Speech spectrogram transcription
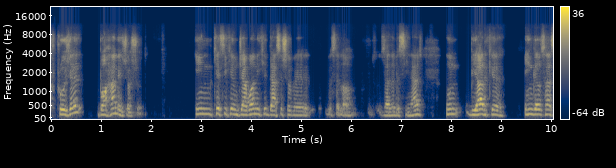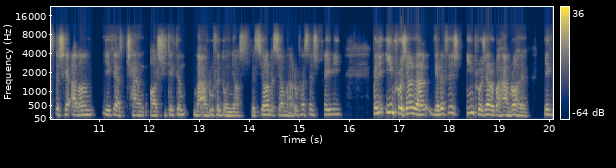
پروژه با هم اجرا شد. این کسی که اون جوانی که دستش رو به مثلا زده به سینهش اون بیارکه اینگلز هستش که الان یکی از چند آرشیتکت معروف دنیاست. بسیار بسیار معروف هستش خیلی. ولی این پروژه رو در گرفتش این پروژه رو با همراه یک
